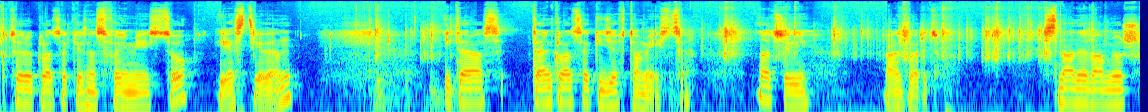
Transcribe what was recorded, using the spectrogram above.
który klocek jest na swoim miejscu. Jest jeden. I teraz ten klocek idzie w to miejsce. No czyli algorytm. Znany wam już.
